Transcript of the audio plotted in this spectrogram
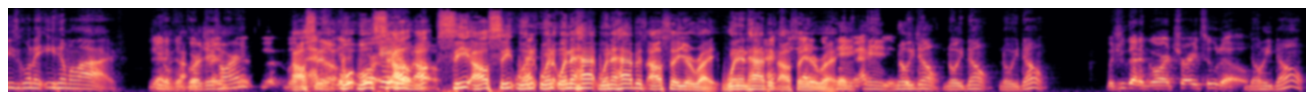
He's gonna eat him alive. You gotta gonna go guard James Harden? but- but I'll Maxey say. We'll, we'll see. I'll, I'll see. I'll see when when when it ha- when it happens. I'll say you're right. When it happens, I'll say you're right. And, and no, he don't. No, he don't. No, he don't. But you got to guard Trae too, though. No, he don't.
